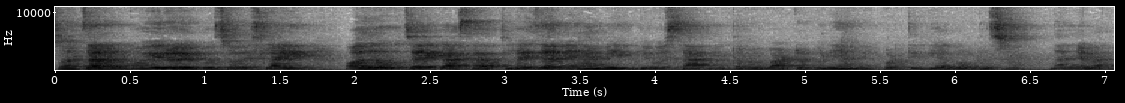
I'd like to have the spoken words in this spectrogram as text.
सञ्चालन भइरहेको छ यसलाई अझ उचाइका साथ लैजाने हामी व्यवस्थापन तर्फबाट पनि हामी प्रतिज्ञा गर्दछौँ। धन्यवाद।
